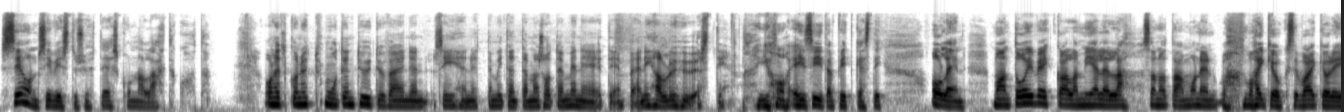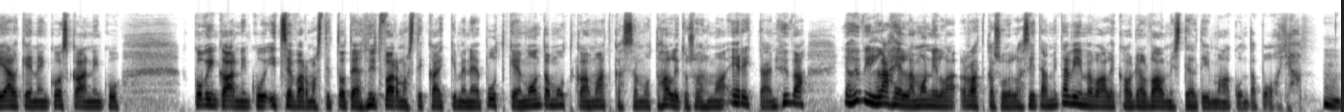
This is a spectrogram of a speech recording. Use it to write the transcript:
Se on sivistysyhteiskunnan lähtökohta. Oletko nyt muuten tyytyväinen siihen, että miten tämä sote menee eteenpäin ihan lyhyesti? Joo, ei siitä pitkästi olen. Mä oon toiveikkaalla mielellä, sanotaan monen vaikeuden jälkeen en koskaan niin kuin kovinkaan niin kuin itse varmasti totea, että nyt varmasti kaikki menee putkeen, monta mutkaa matkassa, mutta hallitusohjelma on erittäin hyvä ja hyvin lähellä monilla ratkaisuilla sitä, mitä viime vaalikaudella valmisteltiin maakuntapohjaa. Hmm.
